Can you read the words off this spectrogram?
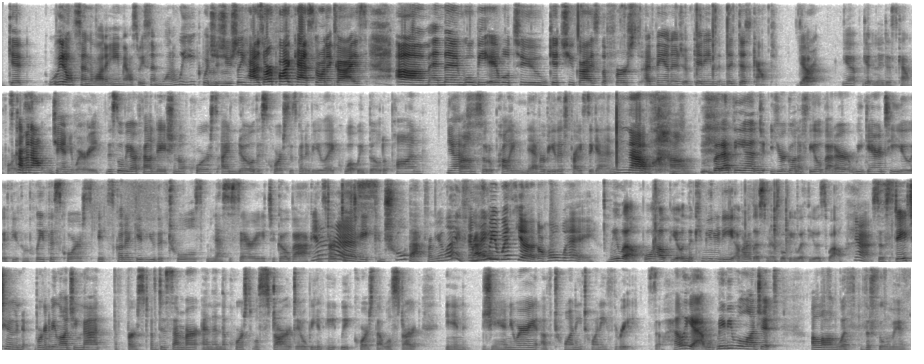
get we don't send a lot of emails. We send one a week, which Mm-hmm. is usually has our podcast on it, guys. Um, and then we'll be able to get you guys the first advantage of getting the discount. for Yeah. it. Yep, getting a discount for it. Coming out in January. This will be our foundational course. I know this course is going to be like what we build upon Yes. from, so it'll probably never be this price again. No. Um, but at the end, you're going to feel better. We guarantee you, if you complete this course, it's going to give you the tools necessary to go back and start to take control back from your life. And right? we'll be with you the whole way. We will. We'll help you. And the community of our listeners will be with you as well. Yeah. So stay tuned. We're going to be launching that the 1st of December, and then the course will start. It will be an eight week course that will start in January of 2023. So, hell yeah. Maybe we'll launch it along with the full moon.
